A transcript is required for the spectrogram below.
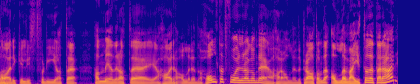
har ikke lyst fordi at eh, han mener at eh, jeg har allerede holdt et foredrag om det, jeg har allerede prata om det, alle veit jo dette her.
